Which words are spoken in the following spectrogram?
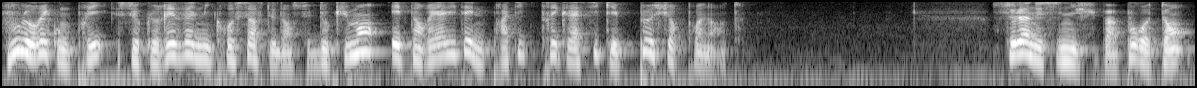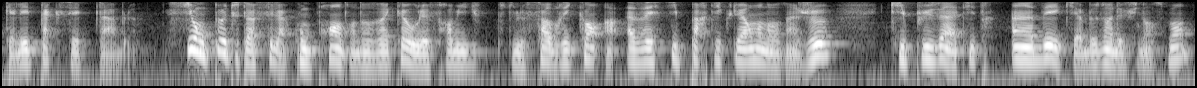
Vous l'aurez compris, ce que révèle Microsoft dans ce document est en réalité une pratique très classique et peu surprenante. Cela ne signifie pas pour autant qu'elle est acceptable. Si on peut tout à fait la comprendre dans un cas où le, fabricant a investi particulièrement dans un jeu, qui plus est un titre indé qui a besoin de financement,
